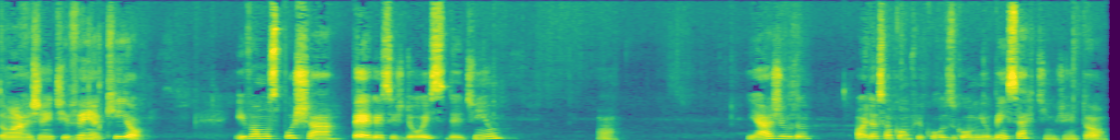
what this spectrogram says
Então, a gente vem aqui, ó. E vamos puxar. Pega esses dois dedinhos, ó. E ajuda. Olha só como ficou os gominhos bem certinho, gente, ó.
